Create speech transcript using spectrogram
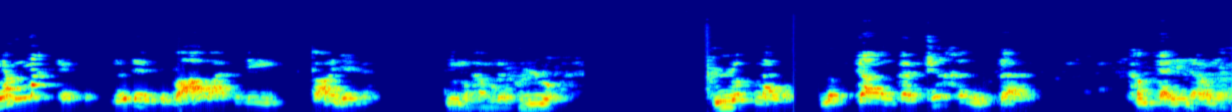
nhắm mắt kìa. Nửa đêm tôi bỏ và tôi đi, có vậy đó. Nhưng mà không được luật. Luật là luật trời có trước hơn luật đời. Không chạy đi đâu nữa.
